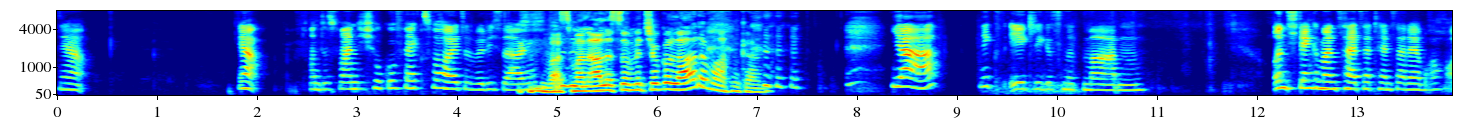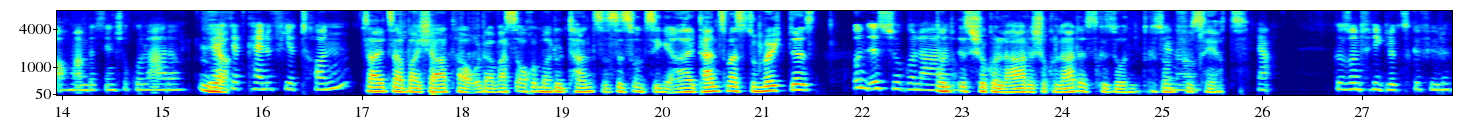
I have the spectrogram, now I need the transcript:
Ja. Ja. Und das waren die Schokofacts für heute, würde ich sagen. Was man alles so mit Schokolade machen kann. Ja, nichts Ekliges mit Maden. Und ich denke mal, ein Salsa-Tänzer, der braucht auch mal ein bisschen Schokolade. Vielleicht Ja. jetzt keine vier Tonnen. Salsa, Bachata oder was auch immer du tanzt, das ist uns egal. Tanz, was du möchtest Und ist Schokolade. und isst Schokolade. Schokolade ist gesund, gesund Genau. fürs Herz. Gesund für die Glücksgefühle.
